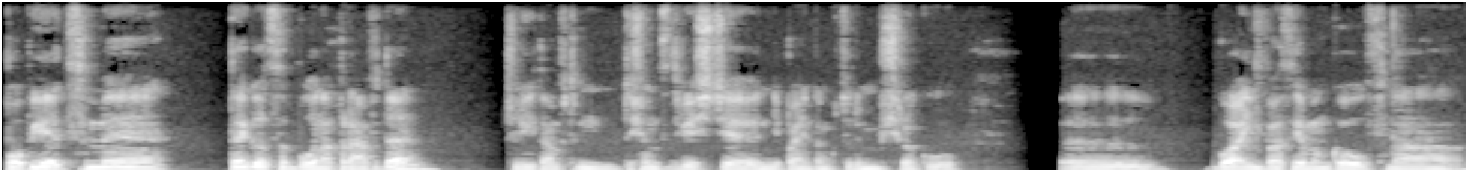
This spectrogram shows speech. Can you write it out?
powiedzmy tego, co było naprawdę, czyli tam w tym 1200, nie pamiętam którymś roku, e, była inwazja Mongołów na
